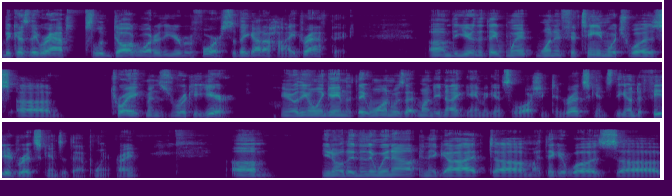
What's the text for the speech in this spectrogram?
because they were absolute dog water the year before. So they got a high draft pick. Um, the year that they went one in fifteen, which was uh, Troy Aikman's rookie year. You know, the only game that they won was that Monday night game against the Washington Redskins, the undefeated Redskins at that point, right? Um, you know, they, then they went out and they got, um, I think it was uh,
